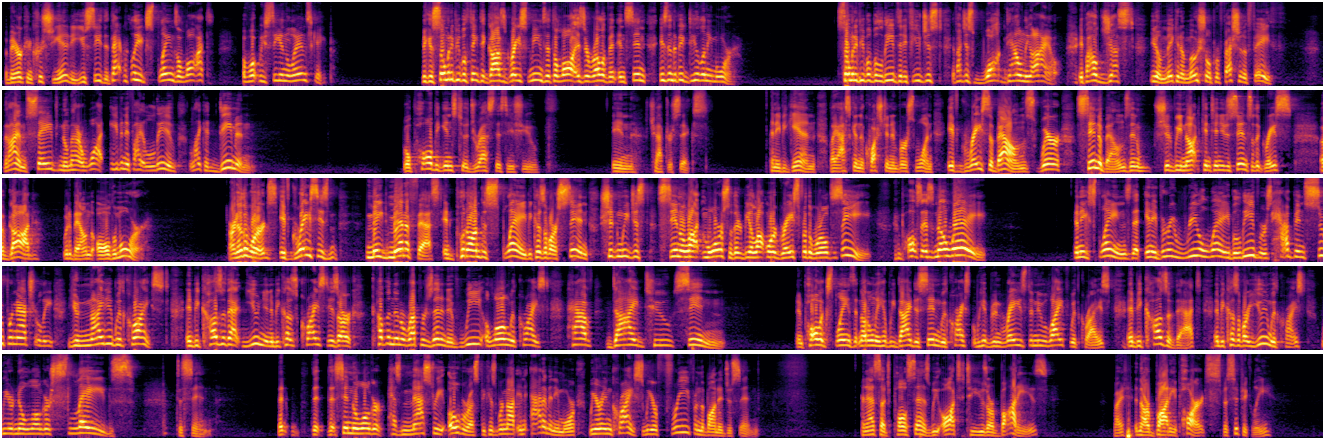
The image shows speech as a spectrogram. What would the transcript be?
American Christianity, you see that that really explains a lot of what we see in the landscape. Because so many people think that God's grace means that the law is irrelevant and sin isn't a big deal anymore. So many people believe that if you just, if I just walk down the aisle, if I'll just, you know, make an emotional profession of faith, that I am saved no matter what, even if I live like a demon. Well, Paul begins to address this issue in chapter 6. And he began by asking the question in verse 1 If grace abounds where sin abounds, then should we not continue to sin so the grace of God would abound all the more? Or, in other words, if grace is made manifest and put on display because of our sin, shouldn't we just sin a lot more so there'd be a lot more grace for the world to see? And Paul says, No way. And he explains that in a very real way, believers have been supernaturally united with Christ. And because of that union, and because Christ is our covenantal representative, we, along with Christ, have died to sin. And Paul explains that not only have we died to sin with Christ, but we have been raised to new life with Christ. And because of that, and because of our union with Christ, we are no longer slaves to sin. That, that, that sin no longer has mastery over us because we're not in Adam anymore. We are in Christ. We are free from the bondage of sin. And as such, Paul says we ought to use our bodies, right, and our body parts specifically,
